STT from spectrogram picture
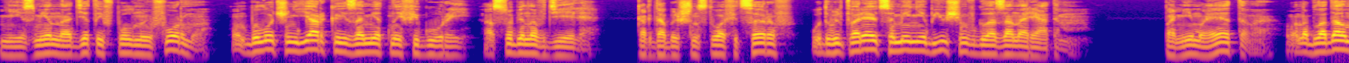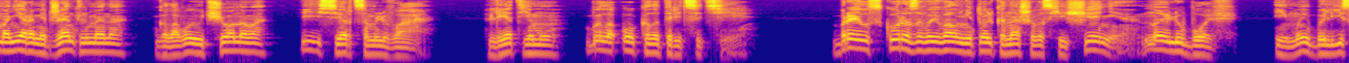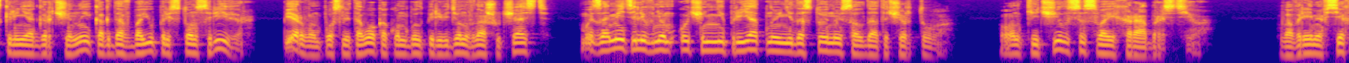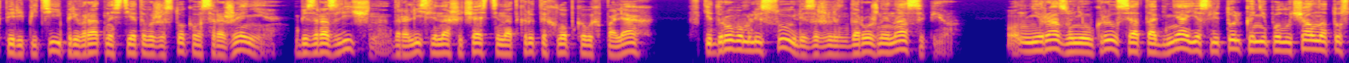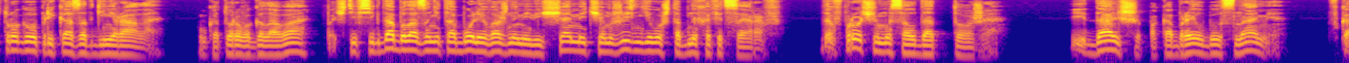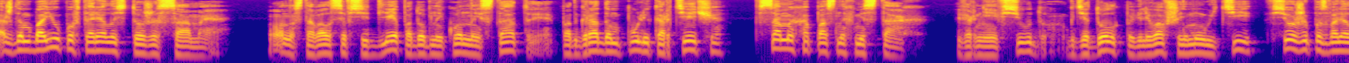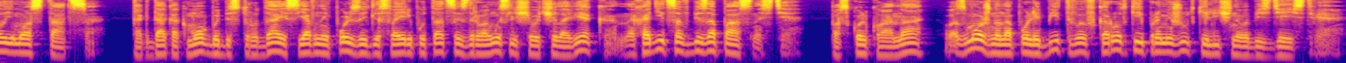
Неизменно одетый в полную форму, он был очень яркой и заметной фигурой, особенно в деле, когда большинство офицеров удовлетворяются менее бьющим в глаза нарядом. Помимо этого, он обладал манерами джентльмена, головой ученого и сердцем льва. Лет ему было около тридцати. Брейл скоро завоевал не только наше восхищение, но и любовь, и мы были искренне огорчены, когда в бою при Стонс-Ривер Первым, после того, как он был переведен в нашу часть, мы заметили в нем очень неприятную и недостойную солдата черту. Он кичился своей храбростью. Во время всех перипетий и превратности этого жестокого сражения, безразлично, дрались ли наши части на открытых хлопковых полях, в кедровом лесу или за железнодорожной насыпью, он ни разу не укрылся от огня, если только не получал на то строгого приказа от генерала – у которого голова почти всегда была занята более важными вещами, чем жизнь его штабных офицеров. Да, впрочем, и солдат тоже. И дальше, пока Брейл был с нами, в каждом бою повторялось то же самое. Он оставался в седле, подобной конной статуе, под градом пули картечи, в самых опасных местах, вернее всюду, где долг, повелевавший ему уйти, все же позволял ему остаться – Тогда как мог бы без труда и с явной пользой для своей репутации здравомыслящего человека находиться в безопасности, поскольку она возможна на поле битвы в короткие промежутки личного бездействия.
